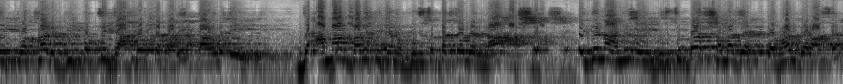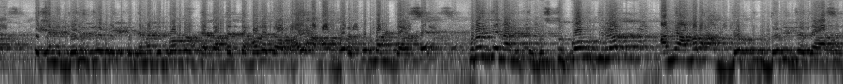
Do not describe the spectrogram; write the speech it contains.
এই প্রথার বিপক্ষে যা করতে পারি, তাহলে এই যে আমার বাড়িতে যেন বস্তুটা চলে না আসে। এই জন্য আমি এই বস্তুটা সমাজের প্রধান যারা আছে, এখানে দরিদ্র ব্যক্তিদের মধ্যে বদলকে তাদেরকে বলে দেওয়া ভাই, আমার ঘরে কোরবানি দেওয়া আছে। প্রয়োজনে আমি একটু বস্তু কম দিলাম। আমি আমার দরিদ্র যারা আছেন,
